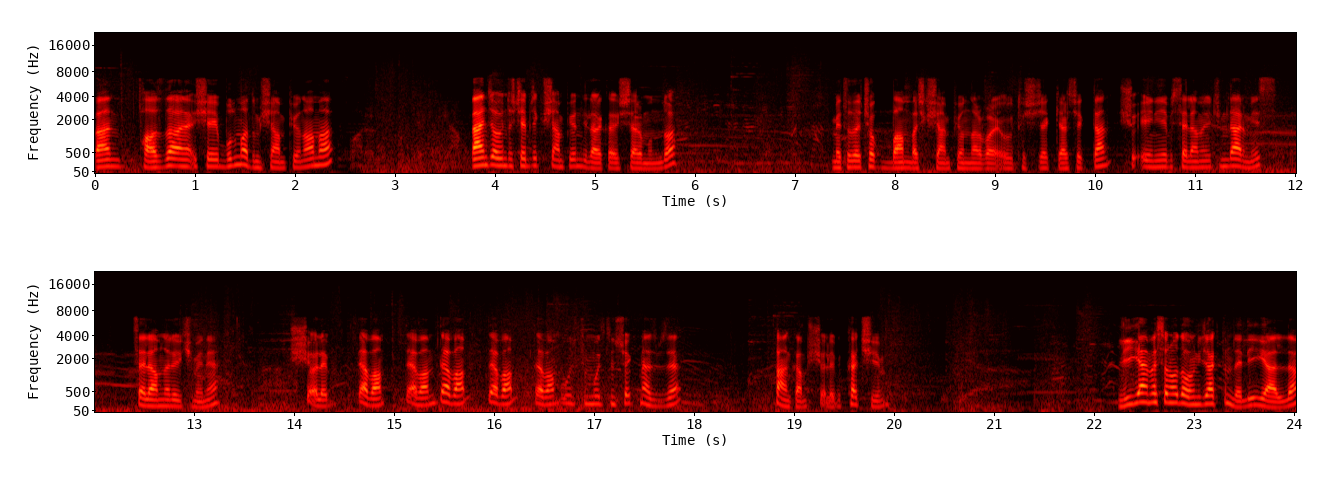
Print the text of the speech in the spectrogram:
Ben fazla hani şey bulmadım şampiyonu ama bence oyun taşıyabilecek bir şampiyon değil arkadaşlar Mundo. Meta'da çok bambaşka şampiyonlar var oyun taşıyacak gerçekten. Şu Eni'ye bir selamünaleyküm der miyiz? Selamünaleyküm Eni. Şöyle devam, devam, devam, devam, devam. Ultim ultim sökmez bize. Kankam şöyle bir kaçayım. Lee gelmesen o da oynayacaktım da Lee geldi.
